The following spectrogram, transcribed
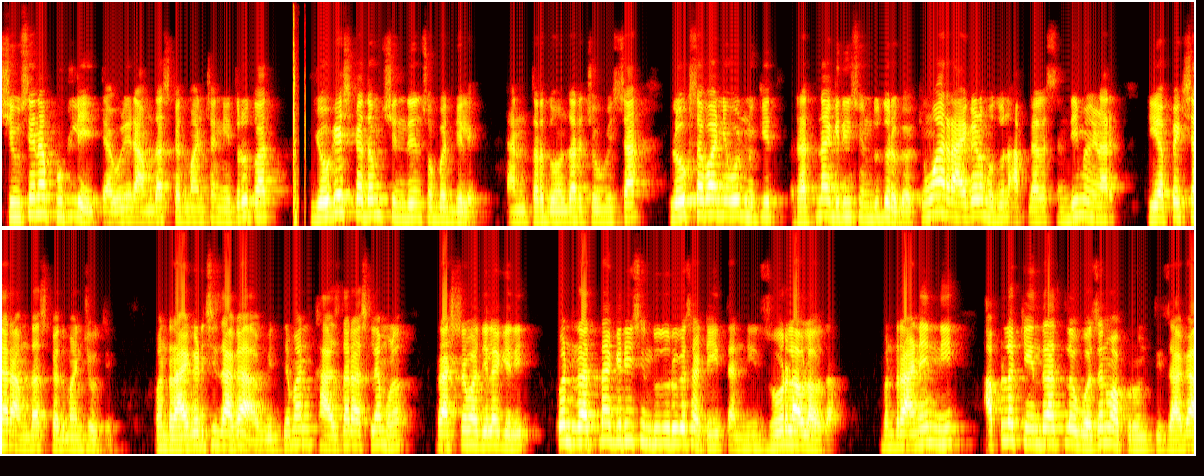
शिवसेना फुटली त्यावेळी रामदास कदमांच्या नेतृत्वात योगेश कदम शिंदेसोबत गेले. त्यानंतर दोन हजार चोवीसच्या लोकसभा निवडणुकीत रत्नागिरी सिंधुदुर्ग किंवा रायगड मधून आपल्याला संधी मिळणार ही अपेक्षा रामदास कदमांची होती. पण रायगडची जागा विद्यमान खासदार असल्यामुळं राष्ट्रवादीला गेली. पण रत्नागिरी सिंधुदुर्गसाठी त्यांनी जोर लावला होता. पण राणेंनी आपलं केंद्रातलं वजन वापरून ती जागा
